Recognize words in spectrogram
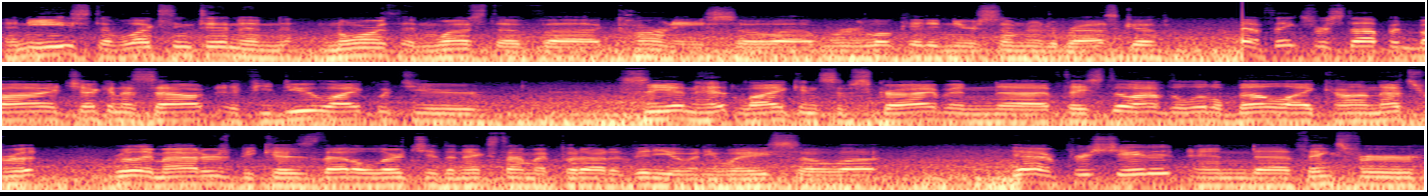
and east of Lexington and north and west of uh, Kearney. So uh, we're located near Sumner, Nebraska. Yeah, thanks for stopping by, checking us out. If you do like what you're seeing, hit like and subscribe. And uh, if they still have the little bell icon, that's re really matters because that'll alert you the next time I put out a video anyway. So uh, yeah, I appreciate it. And uh, thanks for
